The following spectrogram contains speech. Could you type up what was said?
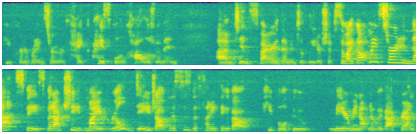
if you've heard of Running Start, with high, high school and college women um, to inspire them into leadership. So I got my start in that space, but actually my real day job, and this is the funny thing about people who may or may not know my background,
